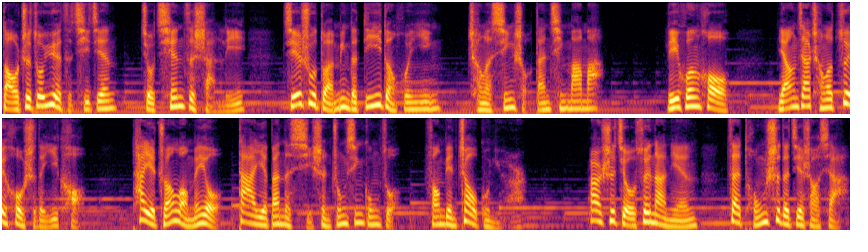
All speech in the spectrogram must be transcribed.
导致坐月子期间就签字闪离，结束短命的第一段婚姻，成了新手单亲妈妈。离婚后，娘家成了最后时的依靠，她也转往没有大夜班的洗肾中心工作，方便照顾女儿。二十九岁那年，在同事的介绍下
